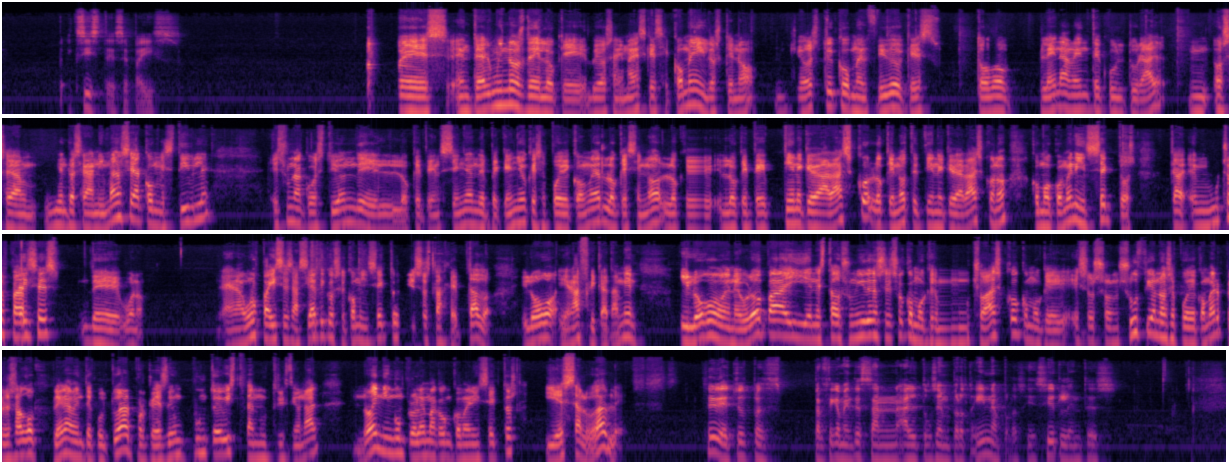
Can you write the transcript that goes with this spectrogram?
existe ese país. Pues en términos de lo que de los animales que se comen y los que no, yo estoy convencido de que es todo plenamente cultural. O sea, mientras el animal sea comestible, es una cuestión de lo que te enseñan de pequeño que se puede comer, lo que se no, lo que, lo que te tiene que dar asco, lo que no te tiene que dar asco, ¿no? Como comer insectos. En muchos países de, bueno, en algunos países asiáticos se come insectos y eso está aceptado. Y luego, y en África también. Y luego en Europa y en Estados Unidos eso como que mucho asco, como que esos son sucios, no se puede comer, pero es algo plenamente cultural, porque desde un punto de vista nutricional no hay ningún problema con comer insectos y es saludable. Sí, de hecho, pues prácticamente están altos en proteína, por así decirlo. Entonces,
